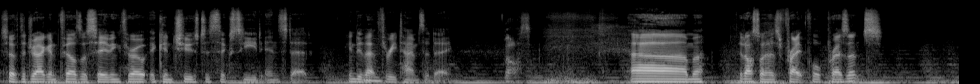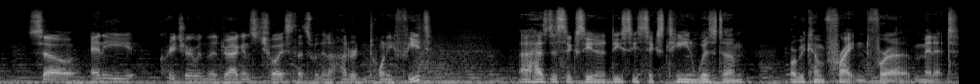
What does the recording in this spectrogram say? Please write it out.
So if the dragon fails a saving throw, it can choose to succeed instead. You can do that three times a day. Awesome. Um, It also has frightful presence. So any creature within the dragon's choice that's within 120 feet uh, has to succeed at a DC 16 Wisdom or become frightened for a minute.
